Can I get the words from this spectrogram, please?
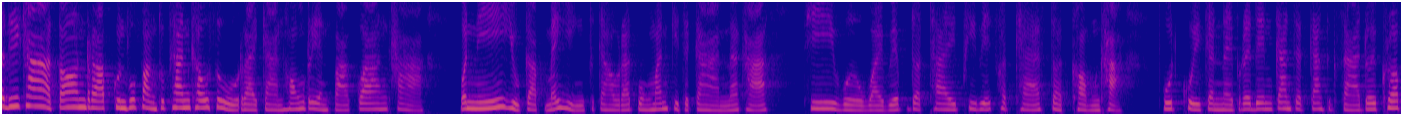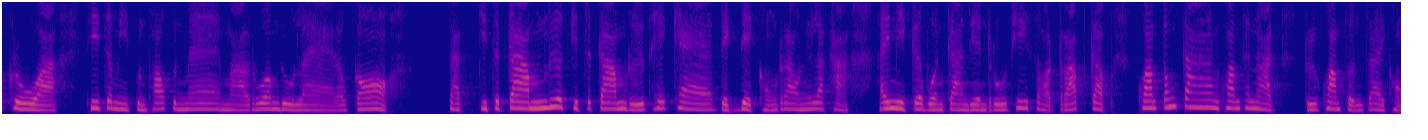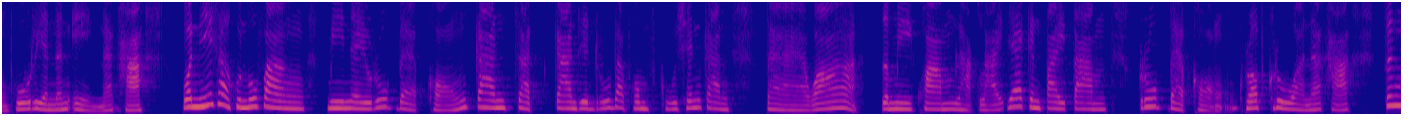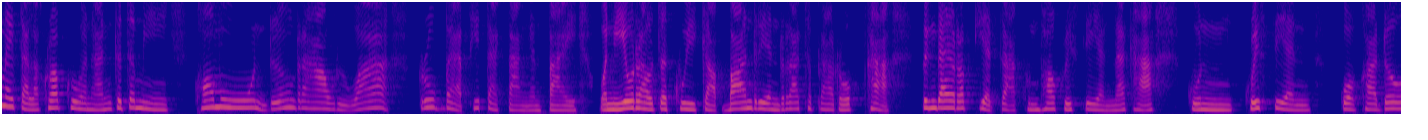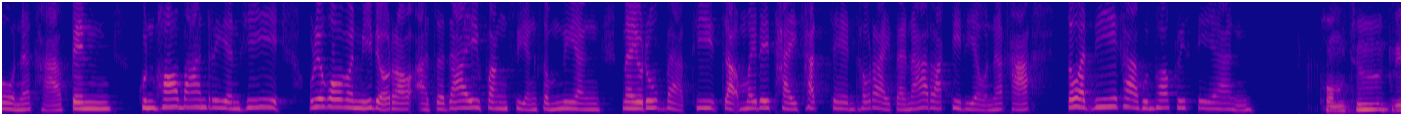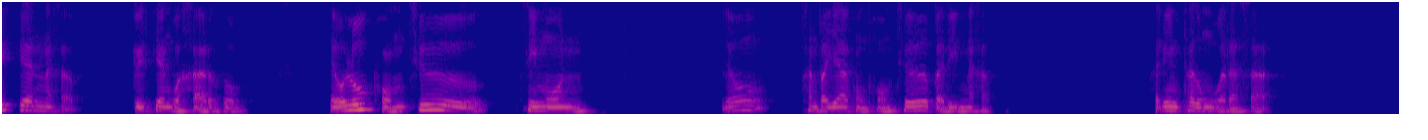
วัสดีค่ะ ต้อนรับคุณผู้ฟังทุกท่านเข้าสู่รายการห้องเรียนฟ้ากว้างค่ะ วันนี้อยู่กับแม่หญิงสกาวรัฐวงมั่นกิจการนะคะ ที่ www.thaipbspodcast.com ค่ะ พูดคุยกันในประเด็นการจัดการศึกษาโดยครอบครัว ที่จะมีคุณพ่อคุณแม่มาร่วมดูแล แล้วก็จัดกิจกรรมเลือกกิจกรรมหรือเทคแคร์เด็กๆของเรานี่แหละค่ะ ให้มีกระบวนการเรียนรู้ที่สอดรับกับความต้องการ ความถนัดหรือความสนใจของผู้เรียนนั่นเองนะคะ วันนี้ค่ะคุณผู้ฟังมีในรูปแบบของการจัดการเรียนรู้แบบโฮมสคูลเช่นกัน แต่ว่าจะมีความหลากหลายแยกกันไปตามรูปแบบของครอบครัวนะคะ ซึ่งในแต่ละครอบครัวนั้นก็จะมีข้อมูลเรื่องราวหรือว่ารูปแบบที่แตกต่างกันไป วันนี้เราจะคุยกับบ้านเรียนราชปรารภค่ะ ซึ่งได้รับเกียรติจากคุณพ่อคริสเตียนนะคะ คุณคริสเตียนกัวคาโดนะคะ เป็น คุณพ่อบ้านเรียนที่เรียกว่าวันนี้เดี๋ยวเราอาจจะได้ฟังเสียงสำเนียงในรูปแบบที่จะไม่ได้ไทยชัดเจนเท่าไหร่แต่น่ารักทีเดียวนะคะ สวัสดีค่ะ คุณพ่อคริสเตียน ผมชื่อคริสเตียนนะครับ คริสเตียนกวาคาร์โดแล้วลูกผมชื่อซิมอนแล้วภรรยาของผมชื่อปรินนะครับปรินพดุงวรศาสตร์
